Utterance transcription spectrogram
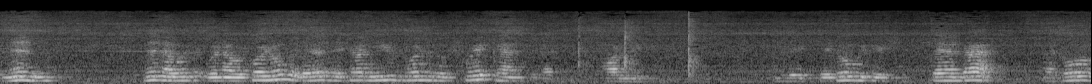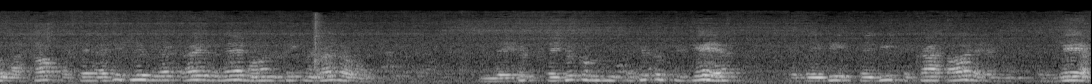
And then, then I went, when I was going over there, they tried to use one of those spray cans on me. And they, they told me to stand back. I told them, I talked, I said, I just live right, right over there and I want to take my brother home. And they took, they took him, they took him to jail, they beat, they beat the crap out of him in jail.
